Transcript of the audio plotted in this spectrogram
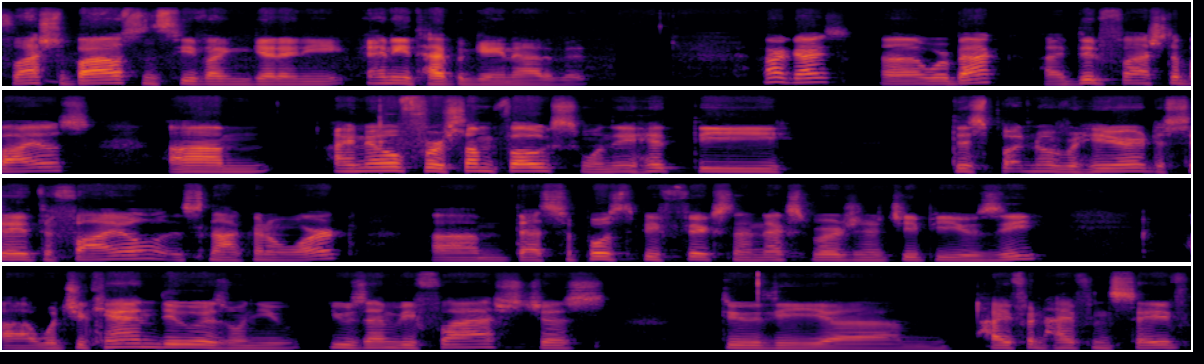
flash the BIOS and see if I can get any, any type of gain out of it. All right, guys, uh, we're back. I did flash the BIOS. Um, I know for some folks, when they hit the this button over here to save the file, it's not going to work. Um, that's supposed to be fixed in the next version of GPU-Z. Uh, what you can do is when you use NV Flash, just do the um, hyphen hyphen save.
